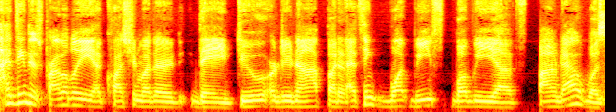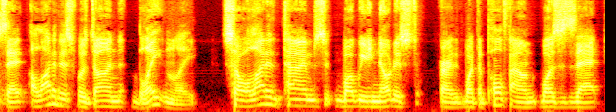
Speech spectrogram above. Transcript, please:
I think there's probably a question whether they do or do not, but I think what we what we uh, found out was that a lot of this was done blatantly. So a lot of times, what we noticed or what the poll found was that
